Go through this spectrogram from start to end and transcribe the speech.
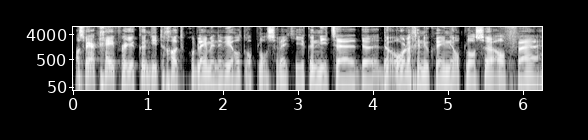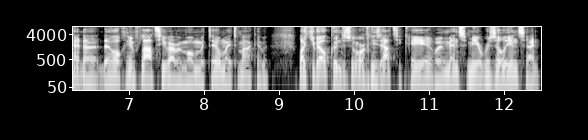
als werkgever, je kunt niet de grote problemen in de wereld oplossen. Weet je, je kunt niet eh, de, de oorlog in Oekraïne oplossen of eh, hè, de, de hoge inflatie waar we momenteel mee te maken hebben. Wat je wel kunt is een organisatie creëren waarin mensen meer resilient zijn.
